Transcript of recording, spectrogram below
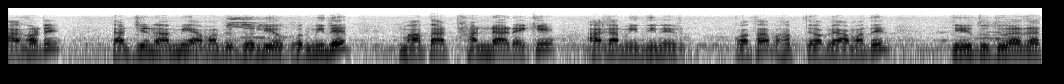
না ঘটে, তার জন্য আমি আমাদের দলীয় কর্মীদের মাথা ঠান্ডা রেখে আগামী দিনের কথা ভাবতে হবে আমাদের। যেহেতু দু হাজার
